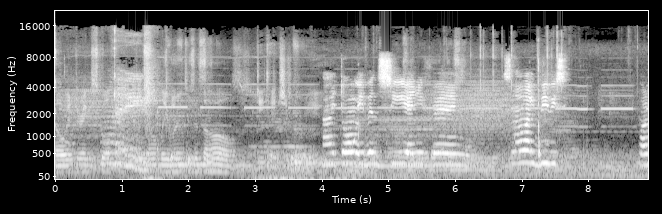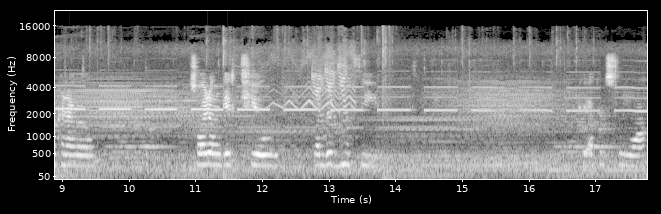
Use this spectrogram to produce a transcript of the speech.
No entering school faculty only rooms in the halls. Detention free. I don't even see anything. It's not like BBC. Where can I go? So I don't get killed by the goofy. Okay, I can still walk.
